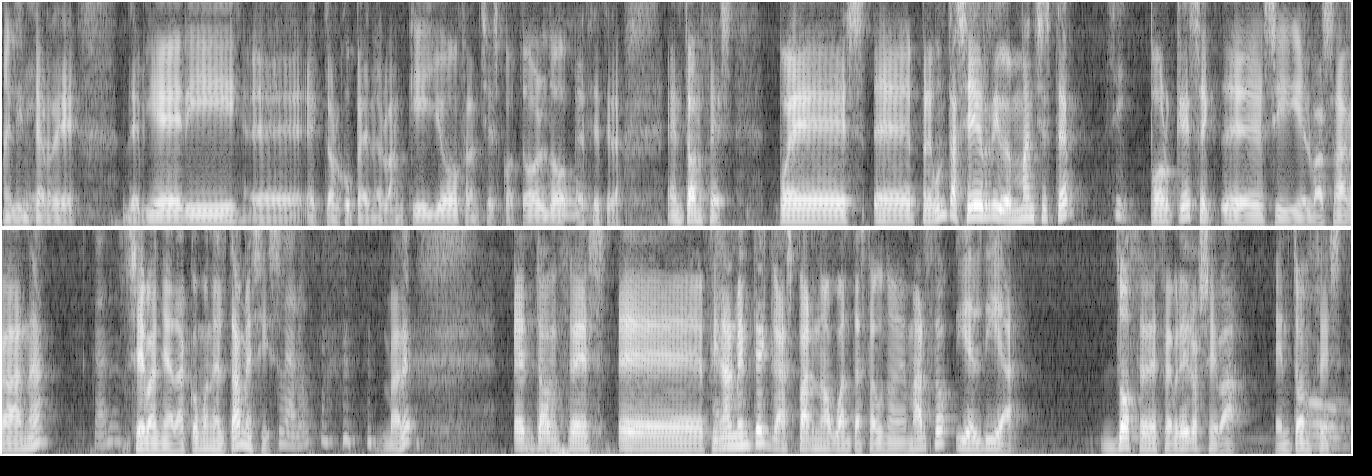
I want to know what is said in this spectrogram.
El Inter de, de Vieri, eh, Héctor Cooper en el banquillo, Francesco Toldo, uh. etcétera. Entonces, pues eh, pregunta Sergio en Manchester, sí. porque eh, si el Barça gana, se bañará como en el Támesis. Claro. ¿Vale? Entonces, finalmente Gaspar no aguanta hasta 1 de marzo y el día 12 de febrero se va. Entonces, oh.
